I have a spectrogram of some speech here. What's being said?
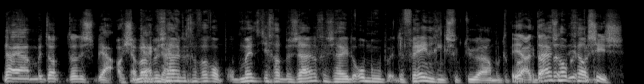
Nou ja, maar dat, dat is... Ja, als je Ja, maar naar- bezuinigen waarop? Op het moment dat je gaat bezuinigen... zou je de omroep, de verenigingsstructuur aan moeten pakken. Ja, dat- Daar is ja, geld precies.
